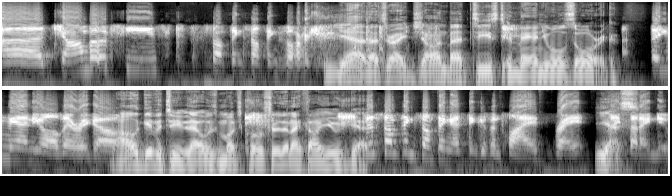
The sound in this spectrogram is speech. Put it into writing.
Uh, John Baptiste, something, something Zorg. Yeah, that's right. John Baptiste Emmanuel Zorg. Emmanuel, there we go. I'll give it to you. That was much closer than I thought you would get. Just something, something I think is implied, right? Yes. Like that I knew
